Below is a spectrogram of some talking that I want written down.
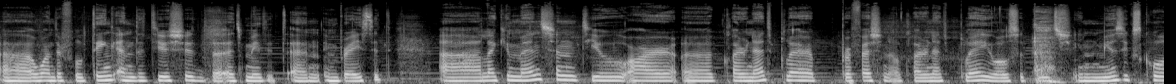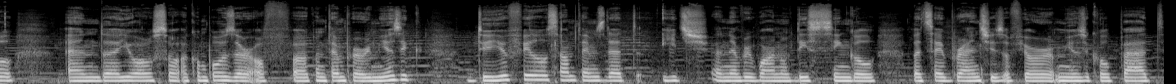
a wonderful thing and that you should admit it and embrace it. Uh, like you mentioned you are a clarinet player professional clarinet player. You also teach in music school and uh, you're also a composer of uh, contemporary music. Do you feel sometimes that each and every one of these single let's say branches of your musical path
